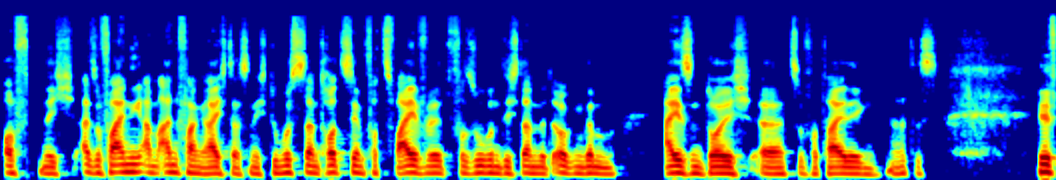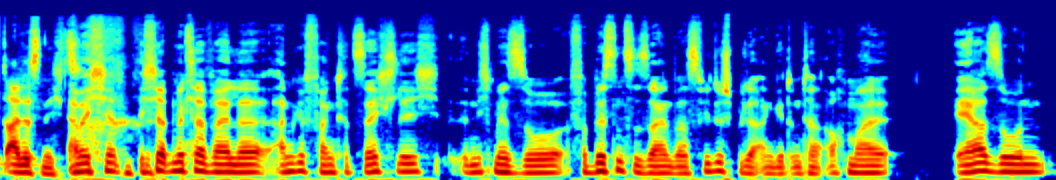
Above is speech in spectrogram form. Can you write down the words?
oft nicht. Also vor allen Dingen am Anfang reicht das nicht. Du musst dann trotzdem verzweifelt versuchen, dich dann mit irgendeinem Eisendolch äh, zu verteidigen. Ne? Das hilft alles nichts. Aber ich habe ich hab mittlerweile angefangen, tatsächlich nicht mehr so verbissen zu sein, was Videospiele angeht und dann auch mal eher so ein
